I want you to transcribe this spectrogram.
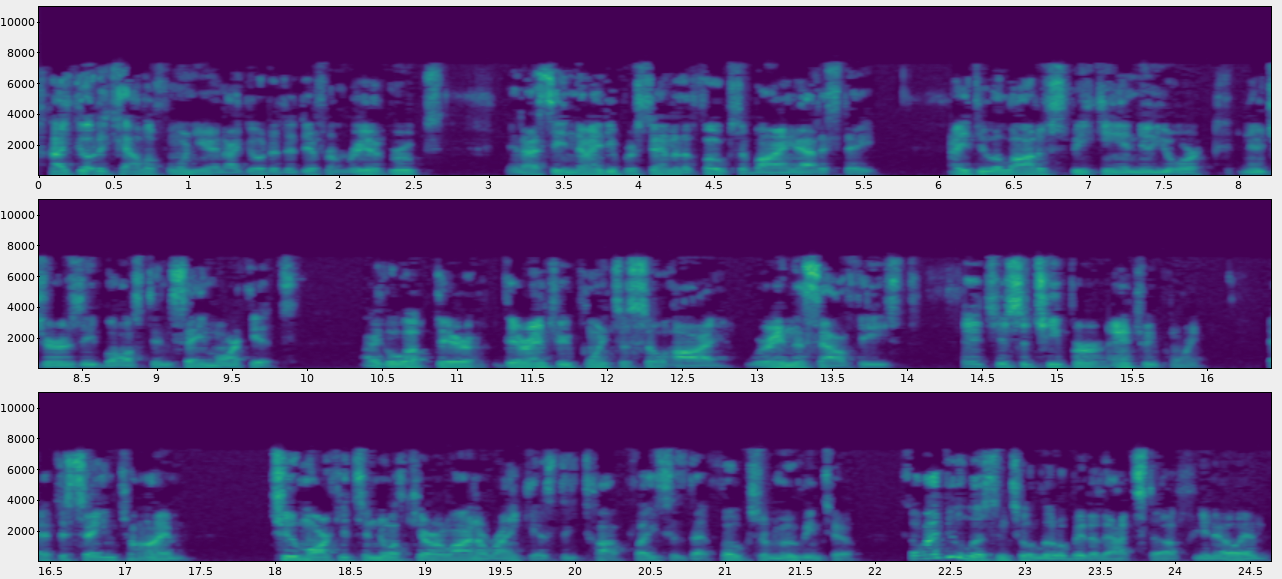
I go to California and I go to the different REIA groups and I see 90% of the folks are buying out of state. I do a lot of speaking in New York, New Jersey, Boston, same markets. I go up there. Their entry points are so high. We're in the Southeast. It's just a cheaper entry point. At the same time, two markets in North Carolina rank as the top places that folks are moving to. So I do listen to a little bit of that stuff, you know, and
